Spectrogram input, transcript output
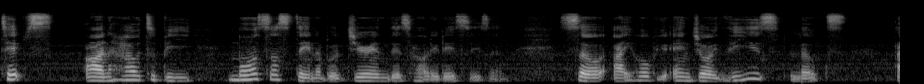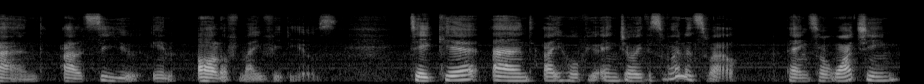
tips on how to be more sustainable during this holiday season. So I hope you enjoy these looks and I'll see you in all of my videos. Take care and I hope you enjoy this one as well. Thanks for watching.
